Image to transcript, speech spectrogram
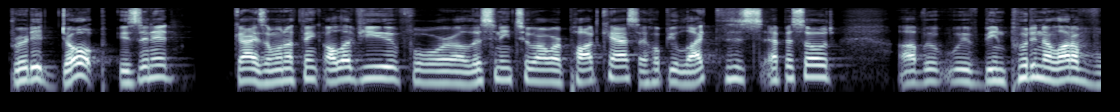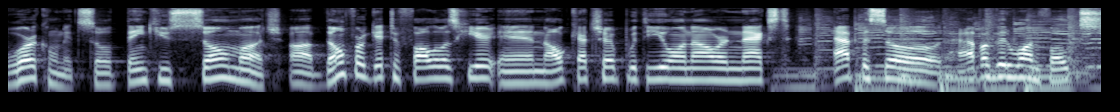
Pretty dope, isn't it? Guys, I want to thank all of you for uh, listening to our podcast. I hope you liked this episode. Uh, we, we've been putting a lot of work on it, so thank you so much. Uh, don't forget to follow us here, and I'll catch up with you on our next episode. Have a good one, folks.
